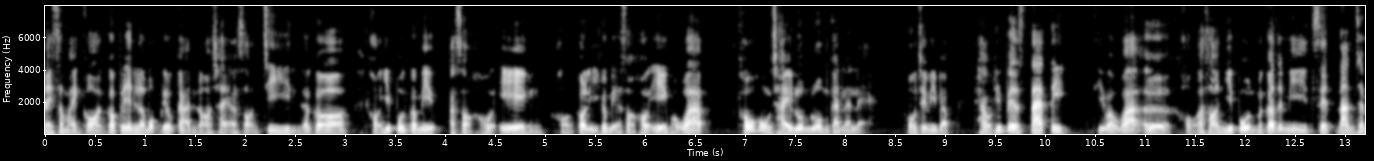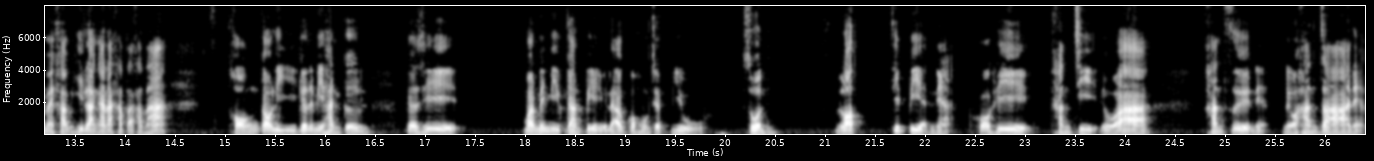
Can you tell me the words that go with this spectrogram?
ในสมัยก่อนก็เป็นระบบเดียวกันเนาะใช้อักษรจีน แล้วก็ของญี่ปุ่นก็มีอักษรเขาเอง ของเกาหลีก็มีอักษรเขาเองเพราะว่าเขาคงใช้ร่วมๆกันแหละคงจะมีแบบแถวที่เป็นสแตติกที่แบบว่าเออของอักษรญี่ปุ่นมันก็จะมีเซตนั้นใช่ไหมครับฮิรางานะคาตาคานะของเกาหลีก็จะมีฮันเกิลก็ที่ มันไม่มีการเปลี่ยนอยู่แล้วก็คงจะอยู่ ส่วนล็อตที่เปลี่ยนเนี่ยพวกที่คันจิหรือว่าคันซื่อเนี่ยหรือว่าฮันจาเนี่ย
